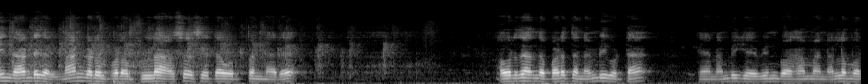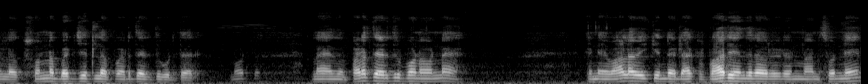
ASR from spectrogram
ஐந்து ஆண்டுகள் நான்கடல் படம் ஃபுல்லாக அசோசியேட்டாக ஒர்க் பண்ணார். அவர் தான் இந்த படத்தை நம்பி கொட்டேன். என் நம்பிக்கை வீண் போகாமல் நல்ல முறையில் சொன்ன பட்ஜெட்டில் படத்தை எடுத்து கொடுத்தாரு. நான் இந்த படத்தை எடுத்துகிட்டு போன உடனே என்னை வாழ வைக்கின்ற டாக்டர் பாரியேந்திர அவர்களிடம் நான் சொன்னேன்.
